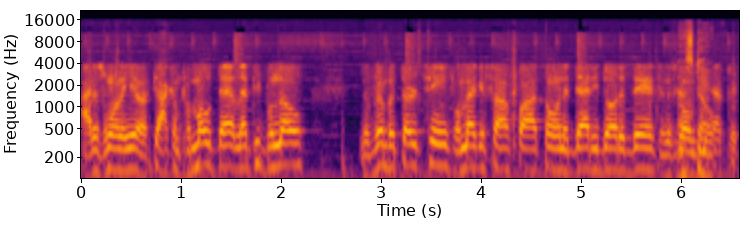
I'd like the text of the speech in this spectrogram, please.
I just want to, you know, if I can promote that, let people know. November 13th, Omega Psi Phi throwing the daddy daughter dance, and it's going to be epic.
